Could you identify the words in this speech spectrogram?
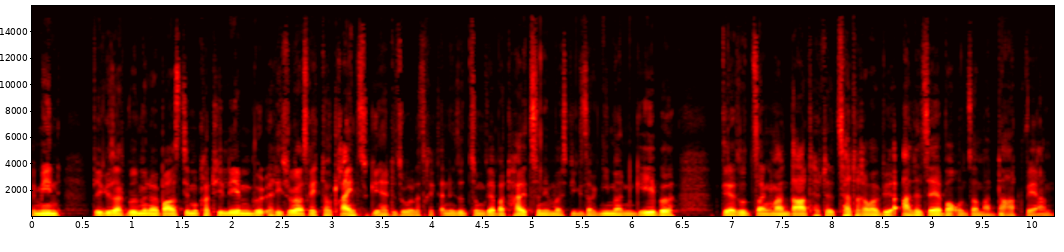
I mean, wie gesagt, würden wir in der Basisdemokratie leben, würde, hätte ich sogar das Recht, dort reinzugehen, hätte sogar das Recht, an den Sitzungen selber teilzunehmen, weil es, wie gesagt, niemanden gäbe, der sozusagen Mandat hätte, etc., weil wir alle selber unser Mandat wären.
